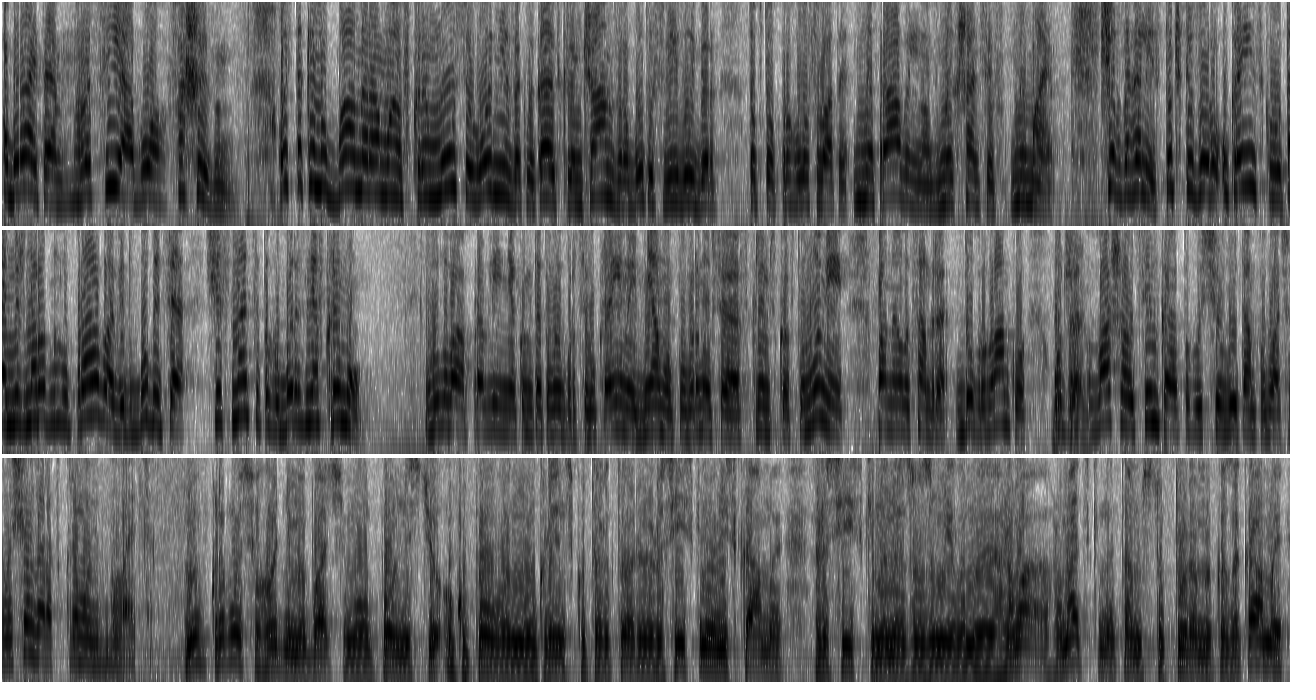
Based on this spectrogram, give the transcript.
Обирайте Росія або фашизм. Ось такими банерами в Криму сьогодні закликають кримчан зробити свій вибір, тобто проголосувати неправильно, в них шансів немає. Що взагалі з точки зору українського та міжнародного права відбудеться 16 березня в Криму? Голова правління комітету виборців України днями повернувся з Кримської автономії. Пане Олександре, доброго ранку. Отже, Вітаю. ваша оцінка того, що ви там побачили, що зараз в Криму відбувається? Ну, в Криму сьогодні ми бачимо повністю окуповану українську територію російськими військами, російськими незрозумілими громадськими там структурами, козаками.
